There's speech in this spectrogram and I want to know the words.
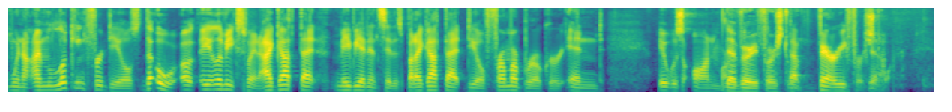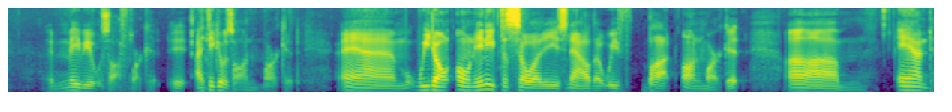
When I'm looking for deals, the, oh, oh, eh, let me explain. I got that. Maybe I didn't say this, but I got that deal from a broker, and it was on market. That very first that one. The very first Yeah. one. And maybe it was off market. It, I think it was on market. Um, we don't own any facilities now that we've bought on market. Um, and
